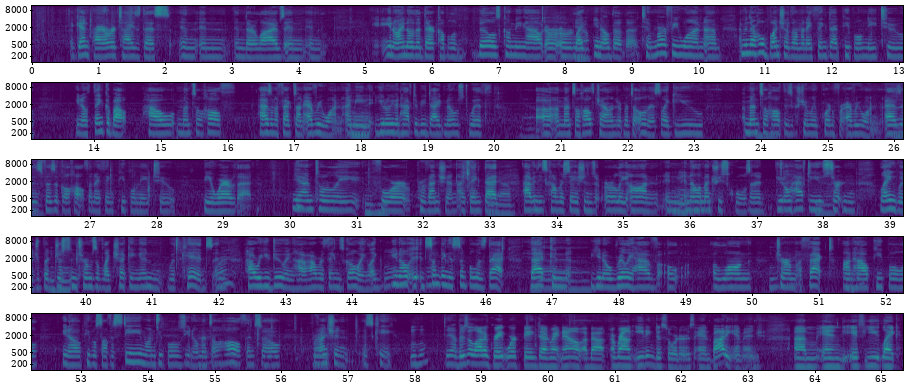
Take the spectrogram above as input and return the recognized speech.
again prioritize this in in, in their lives and and you know I know that there are a couple of bills coming out or, or like Yeah. you know the the Tim Murphy one um, I mean there are a whole bunch of them and I think that people need to you know think about how mental health has an effect on everyone. I mean you don't even have to be diagnosed with a, a mental health challenge or mental illness. Like you mental health is extremely important for everyone as is physical health and i think people need to be aware of that yeah i'm totally mm-hmm. for prevention. I think that Yeah. having these conversations early on in, in Mhm. elementary schools and it, you don't have to use certain language but just mm-hmm. in terms of like checking in with kids and Right. how are you doing? How, how are things going? Like you know mm-hmm. it, it's something as simple as that that can you know really have a, a long term effect on how people you know people's self-esteem on people's you know mental health. And so prevention is key. Hmm Yeah, there's a lot of great work being done right now about around eating disorders and body image. Um, and if you like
